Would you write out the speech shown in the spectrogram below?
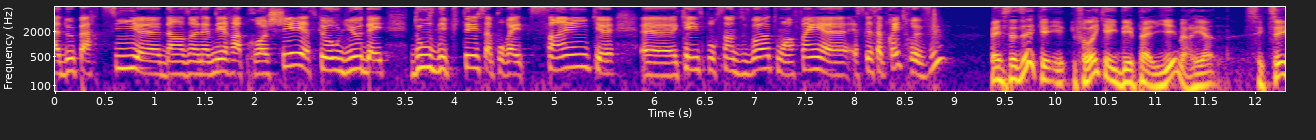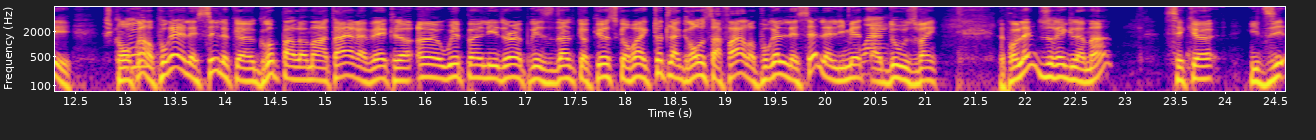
à, deux partis euh, dans un avenir rapproché? Est-ce qu'au lieu d'être 12 députés, ça pourrait être 5, euh, 15% du vote? Ou enfin, est-ce que ça pourrait être revu? Ben, c'est-à-dire qu'il faudrait qu'il y ait des paliers, Marianne. C'est que, tu sais, je comprends. On pourrait laisser qu'un groupe parlementaire avec là, un whip, un leader, un président de caucus, qu'on avec toute la grosse affaire, là, on pourrait le laisser à la limite à Ouais. 12-20. Le problème du règlement, c'est que il dit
